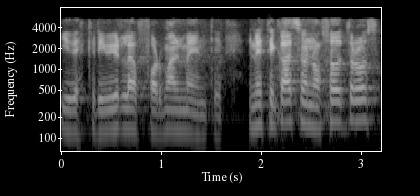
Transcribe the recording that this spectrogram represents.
y describirla formalmente. En este caso nosotros,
